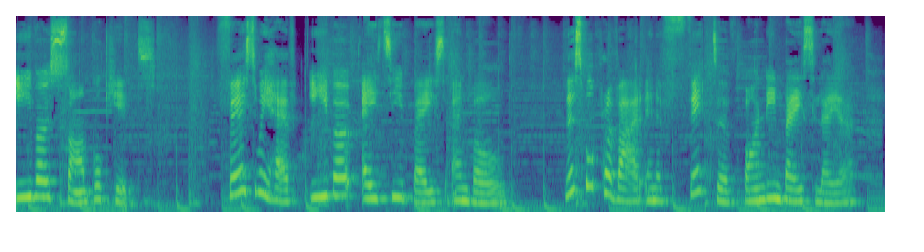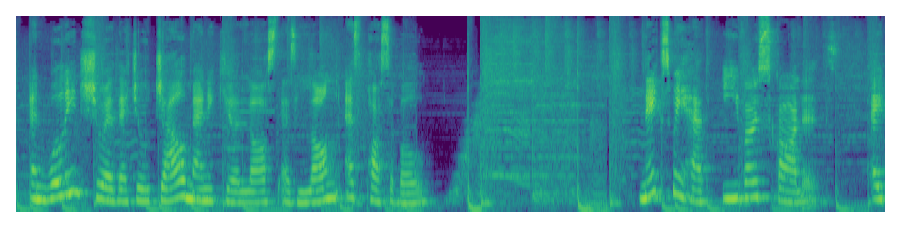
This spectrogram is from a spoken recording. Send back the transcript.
Evo sample kits. First we have Evo 80 Base and Build. This will provide an effective bonding base layer and will ensure that your gel manicure lasts as long as possible. Next we have Evo Scarlet, a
